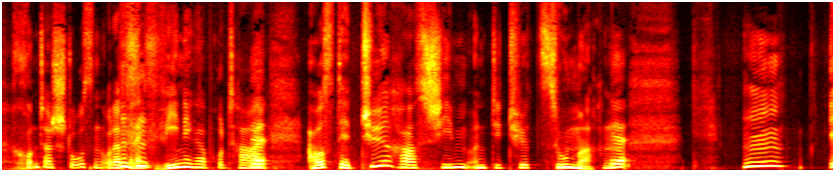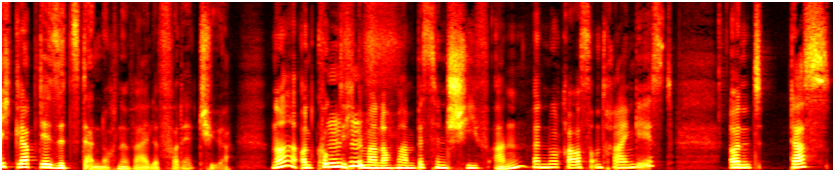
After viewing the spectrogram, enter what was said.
runterstoßen oder vielleicht weniger brutal, ja. aus der Tür rausschieben und die Tür zumachen. Ja. Hm, ich glaube, der sitzt dann noch eine Weile vor der Tür ne? und guckt mhm. dich immer noch mal ein bisschen schief an, wenn du raus und reingehst. Und das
